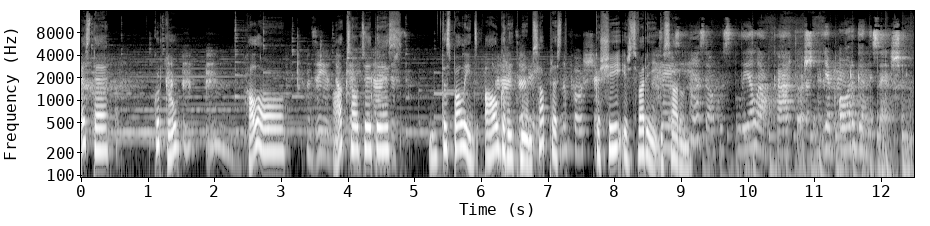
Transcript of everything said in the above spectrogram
es te, kur tu? Halo! Atsaucieties! Tas palīdz algoritmiem saprast, ka šī ir svarīga saruna. Lielā kārtošana, jeb organizēšana,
